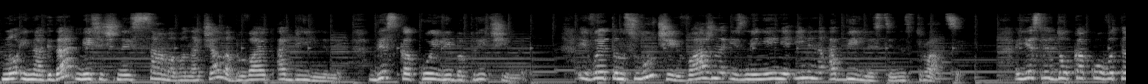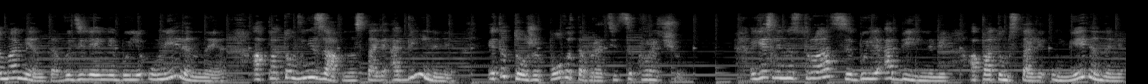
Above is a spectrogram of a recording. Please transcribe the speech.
Но иногда месячные с самого начала бывают обильными, без какой-либо причины. И в этом случае важно изменение именно обильности менструации – если до какого-то момента выделения были умеренные, а потом внезапно стали обильными, это тоже повод обратиться к врачу. Если менструации были обильными, а потом стали умеренными,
